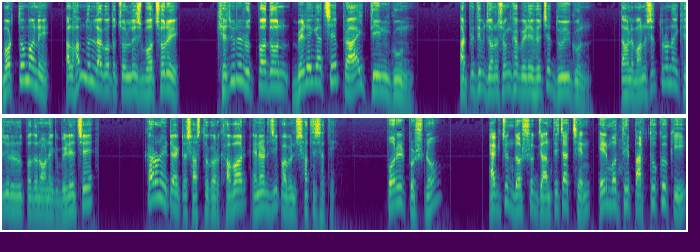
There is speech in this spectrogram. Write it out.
বর্তমানে আলহামদুলিল্লাহ গত চল্লিশ বছরে খেজুরের উৎপাদন বেড়ে গেছে প্রায় তিন গুণ আর পৃথিবীর জনসংখ্যা বেড়ে হয়েছে দুই গুণ। তাহলে মানুষের তুলনায় খেজুরের উৎপাদন অনেক বেড়েছে কারণ এটা একটা স্বাস্থ্যকর খাবার এনার্জি পাবেন সাথে সাথে। পরের প্রশ্ন একজন দর্শক জানতে চাচ্ছেন এর মধ্যে পার্থক্য কি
